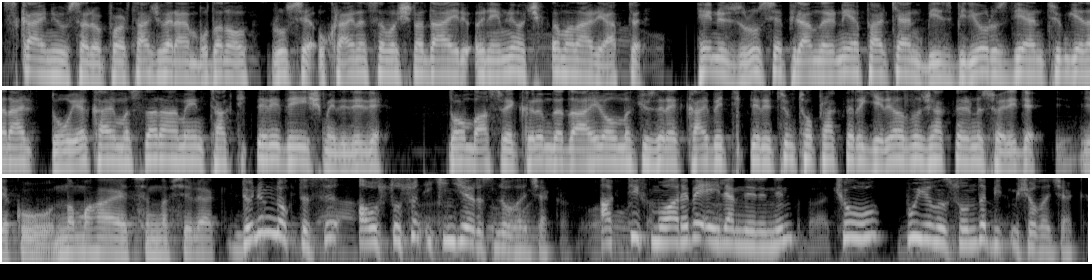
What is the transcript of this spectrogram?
Sky News'a röportaj veren Budanov, Rusya-Ukrayna savaşına dair önemli açıklamalar yaptı. Henüz Rusya planlarını yaparken biz biliyoruz diyen Tümgeneral, doğuya kaymasına rağmen taktikleri değişmedi dedi. Donbas ve Kırım'da dahil olmak üzere kaybettikleri tüm toprakları geri alacaklarını söyledi. Dönüm noktası Ağustos'un ikinci yarısında olacak. Aktif muharebe eylemlerinin çoğu bu yılın sonunda bitmiş olacak.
